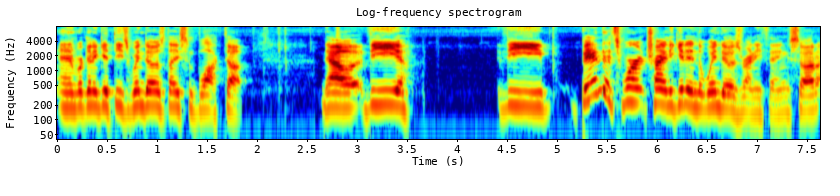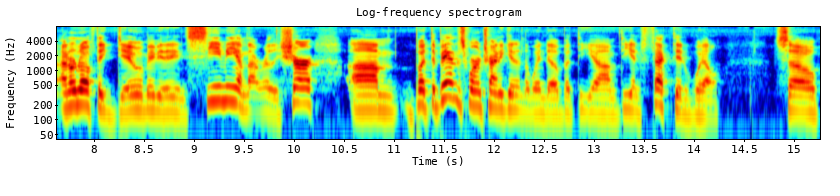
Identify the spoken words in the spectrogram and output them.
And we're going to get these windows nice and blocked up. Now, the the bandits weren't trying to get in the windows or anything, so I don't know if they do. Maybe they didn't see me. I'm not really sure. Um, but the bandits weren't trying to get in the window, but the um, the infected will. So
